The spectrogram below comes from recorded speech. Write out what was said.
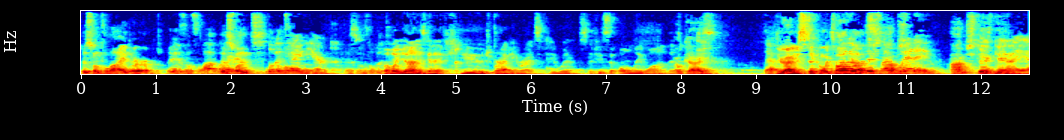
This one's lighter. It is, it's a lot lighter. This one's a little bit tangier. This one's a little bit Oh, but tangier. Yanni's gonna have huge bragging rights if he wins. If he's the only one. That's Okay, Yeah. You're, are you sticking with tall No, there- glass? there's no I'm- winning. I'm sticking, Yeah,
